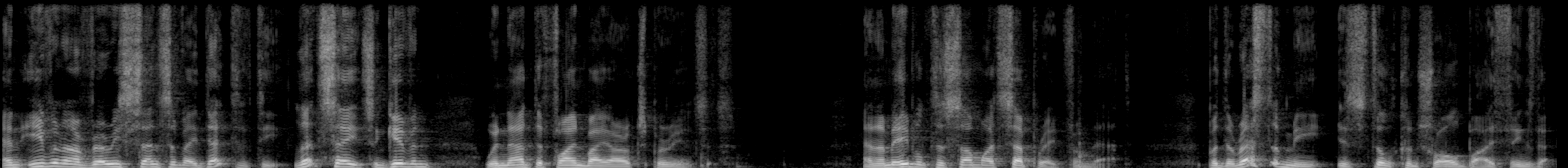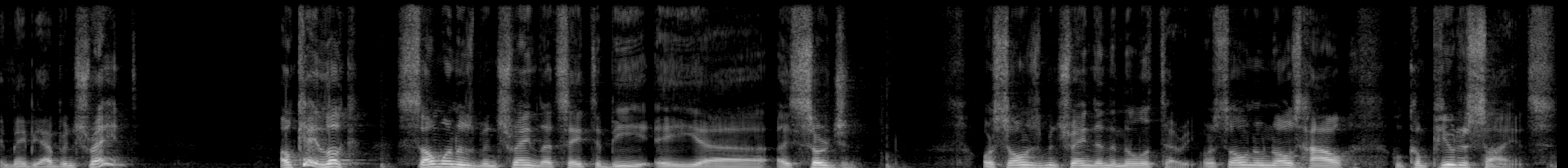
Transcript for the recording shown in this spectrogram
and even our very sense of identity. Let's say it's a given, we're not defined by our experiences. And I'm able to somewhat separate from that. But the rest of me is still controlled by things that maybe I've been trained. Okay, look, someone who's been trained, let's say, to be a, uh, a surgeon, or someone who's been trained in the military, or someone who knows how, who computer science,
